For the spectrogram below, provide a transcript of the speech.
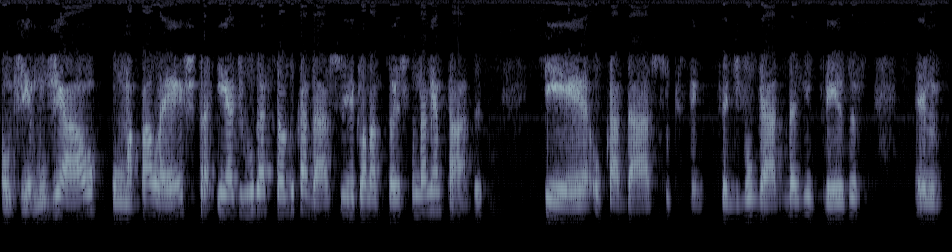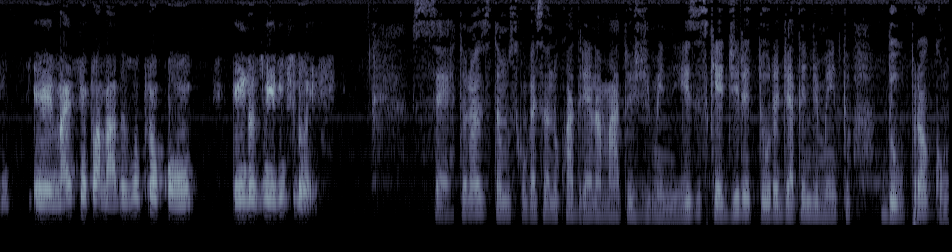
ao Dia Mundial, uma palestra e a divulgação do cadastro de reclamações fundamentadas, que é o cadastro que tem que ser divulgado das empresas é, é, mais reclamadas no PROCON em 2022. Certo, nós estamos conversando com a Adriana Matos de Menezes, que é diretora de atendimento do PROCON.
